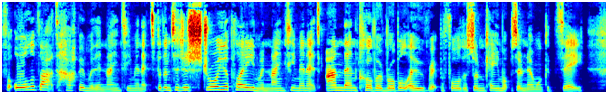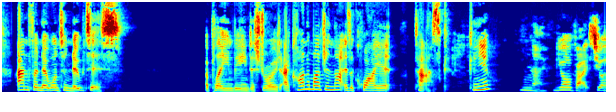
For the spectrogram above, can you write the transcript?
for all of that to happen within 90 minutes for them to destroy a plane within 90 minutes and then cover rubble over it before the sun came up so no one could see and for no one to notice a plane being destroyed. I can't imagine that is a quiet task. Can you? No, you're right. You're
